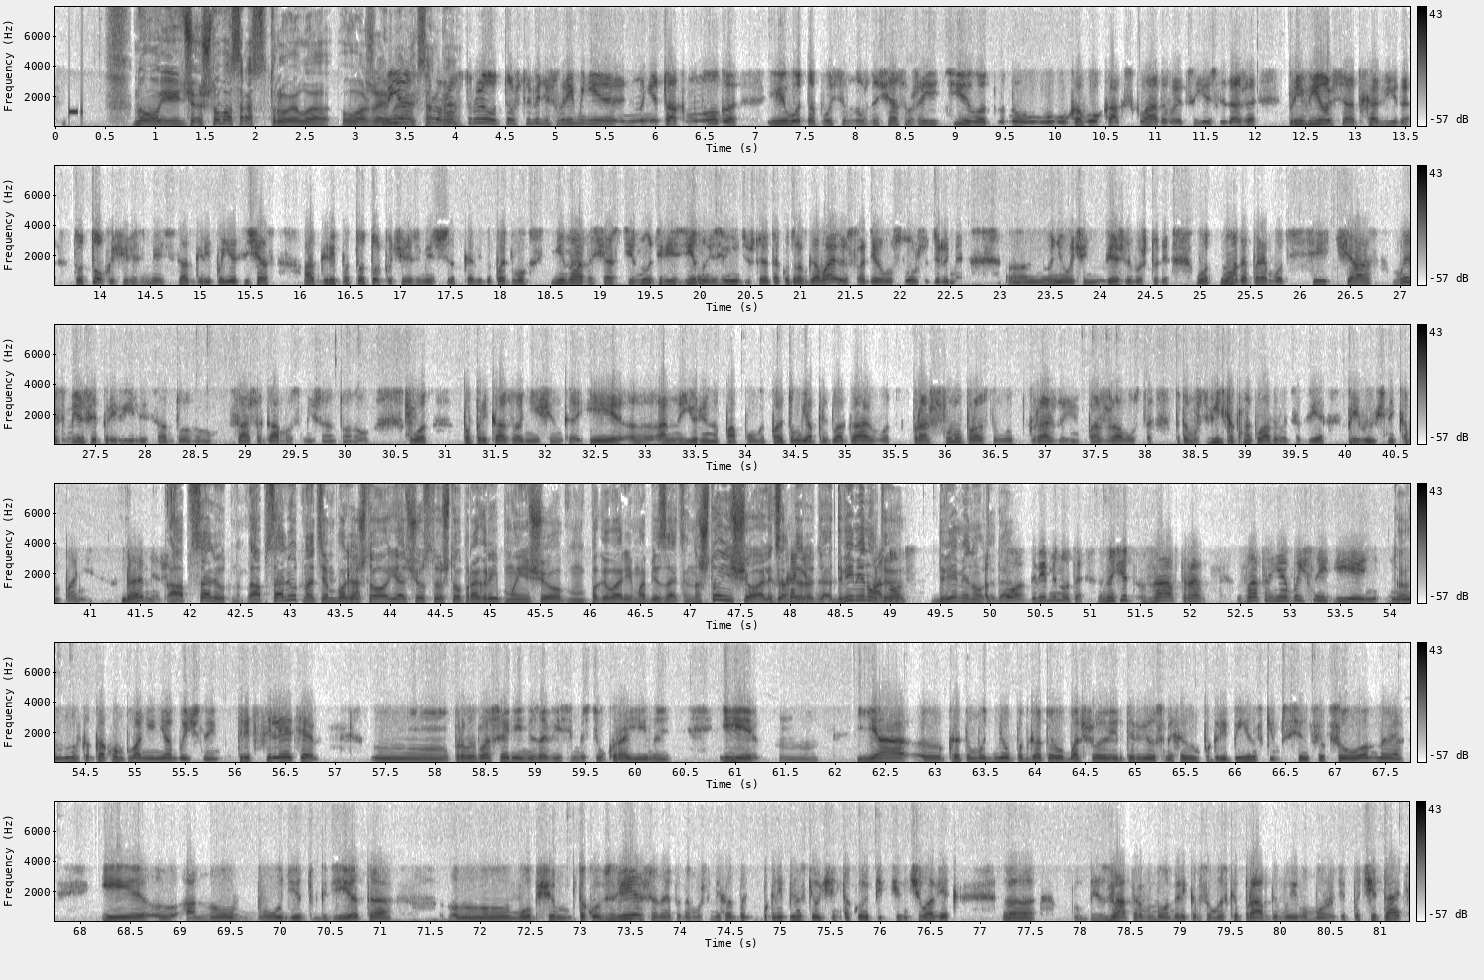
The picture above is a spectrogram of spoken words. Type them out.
Ну и что вас расстроило, уважаемый Меня Александр? Меня расстроило то, что, видишь, времени ну, не так много, и вот, допустим, нужно сейчас уже идти, вот, ну, у, у кого как складывается, если даже привьешься от ковида, то только через месяц от гриппа, если сейчас от гриппа, то только через месяц от ковида, поэтому не надо сейчас тянуть резину, извините, что я так вот разговариваю с радиослушателями, э, ну, не очень вежливо, что ли, вот, надо прям вот сейчас, мы с Мишей привились с Антоновым, Саша Гамов с Мишей Антоновым, вот, по приказу Онищенко и э, Анны Юрьевны Поповой. Поэтому я предлагаю, вот, прошу просто, вот, граждане, пожалуйста, потому что видите, как накладываются две привычные компании. Да, Миша? Абсолютно. Абсолютно, тем более, как? что я чувствую, что про грипп мы еще поговорим обязательно. Что еще, Александр? Да, две минуты. Анонс. Две минуты, да. О, две минуты. Значит, завтра, завтра необычный день. Так. Ну, в каком плане необычный? 30-летие провозглашения независимости Украины. И я э, к этому дню подготовил большое интервью с Михаилом Погребинским, сенсационное, и э, оно будет где-то, э, в общем, такое взвешенное, потому что Михаил Погребинский очень такой объективный человек. Завтра в номере «Комсомольской правды» вы его можете почитать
